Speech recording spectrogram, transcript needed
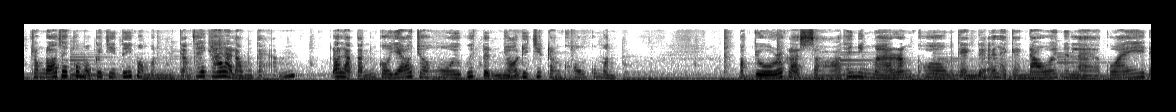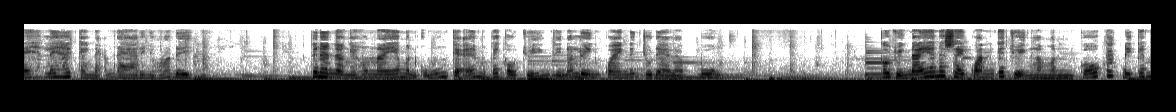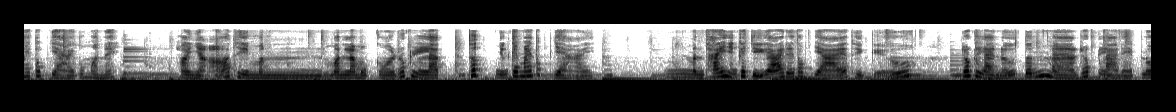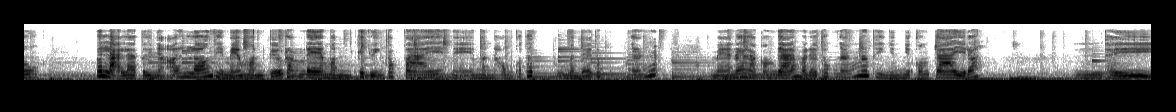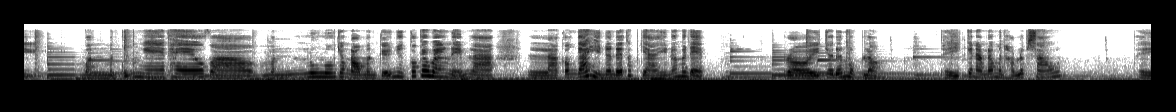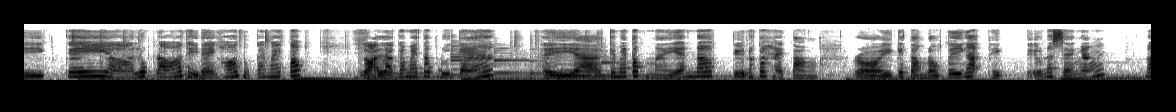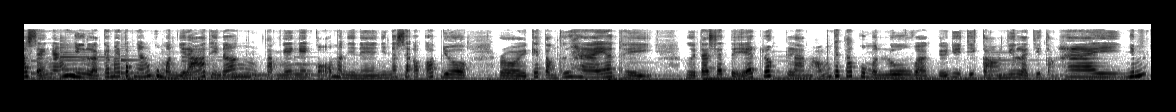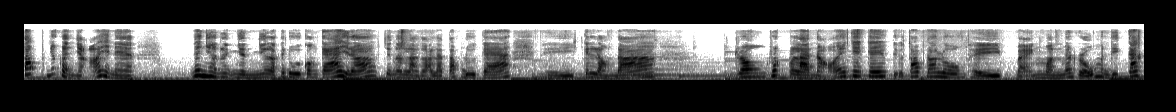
trong đó thì có một cái chi tiết mà mình cảm thấy khá là đồng cảm. Đó là cảnh cô giáo cho hôi quyết định nhổ đi chiếc răng khôn của mình. Mặc dù rất là sợ, thế nhưng mà răng khôn càng để lại càng đau ấy, nên là cô ấy để lấy hết can đảm ra để nhổ nó đi. Thế nên là ngày hôm nay mình cũng muốn kể một cái câu chuyện thì nó liên quan đến chủ đề là buông câu chuyện đấy nó xoay quanh cái chuyện là mình cố cắt đi cái mái tóc dài của mình ấy hồi nhỏ thì mình mình là một người rất là thích những cái mái tóc dài. Mình thấy những cái chị gái để tóc dài thì kiểu rất là nữ tính mà rất là đẹp luôn. Với lại là từ nhỏ đến lớn thì mẹ mình kiểu răng đe mình cái chuyện tóc tai ấy, mẹ mình không có thích mình để tóc ngắn. Mẹ nói là con gái mà để tóc ngắn thì nhìn như con trai vậy đó. Thì mình mình cũng nghe theo và mình luôn luôn trong đầu mình kiểu như có cái quan niệm là là con gái thì nên để tóc dài thì nó mới đẹp. Rồi cho đến một lần thì cái năm đó mình học lớp 6 thì cái uh, lúc đó thì đang hot một cái mái tóc gọi là cái mái tóc đuôi cá. Thì uh, cái mái tóc này á, nó kiểu nó có hai tầng. Rồi cái tầng đầu tiên á thì kiểu nó sẽ ngắn nó sẽ ngắn như là cái mái tóc ngắn của mình vậy đó thì nó tầm ngang ngang cổ mình vậy nè nhưng nó sẽ ốp ốp vô. Rồi cái tầng thứ hai á, thì người ta sẽ tỉa rất là mỏng cái tóc của mình luôn và kiểu như chỉ còn như là chỉ còn hai nhúm tóc rất là nhỏ vậy nè. Nó nhìn, nhìn như là cái đuôi con cá vậy đó cho nên là gọi là tóc đuôi cá. Thì cái lần đó ron rất là nổi cái cái kiểu tóc đó luôn. Thì bạn mình mới rủ mình đi cắt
